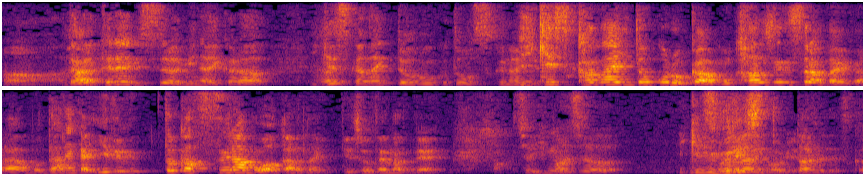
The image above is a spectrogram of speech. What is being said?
ああだからはい。テレビすら見ないからいけすかないって思うことも少ない。いけすかないどころかもう関心すらないからもう誰かいるとかすらもわからないっていう状態なんで。あじゃあ今じゃあいけすかないの無ですと誰ですか？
